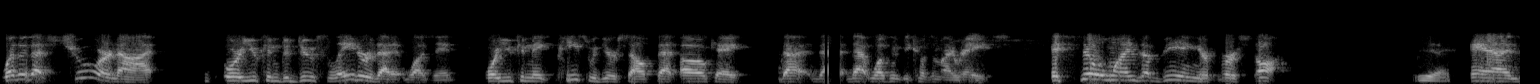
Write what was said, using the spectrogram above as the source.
Whether that's true or not, or you can deduce later that it wasn't, or you can make peace with yourself that oh, okay, that that that wasn't because of my race. It still winds up being your first thought. Yes. And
